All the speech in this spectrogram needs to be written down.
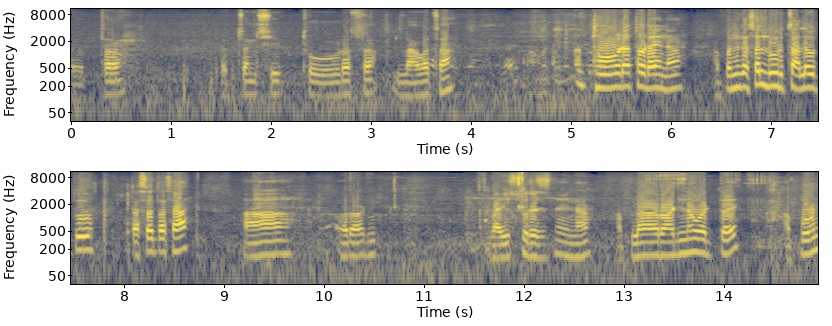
आता याच्याशी थोडासा लावायचा. थोडा थोडा आहे ना. आपण कसं लूर चालवतो तसा तसा रॉड बाई सूरज नाही ना आपला रॉड न वाटतोय आपण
